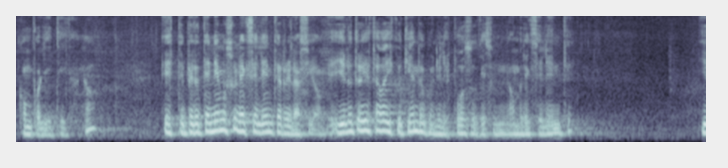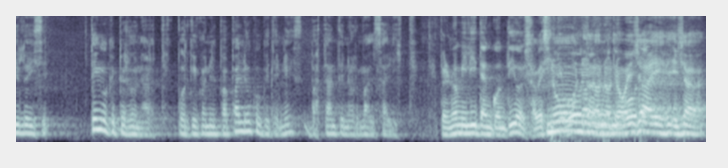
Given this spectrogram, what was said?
con política, ¿no? Este, pero tenemos una excelente relación. Y el otro día estaba discutiendo con el esposo, que es un hombre excelente, y él le dice, tengo que perdonarte, porque con el papá loco que tenés, bastante normal saliste. Pero no militan contigo, ¿sabés si no, te votan No, no, no, no, ella, ella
